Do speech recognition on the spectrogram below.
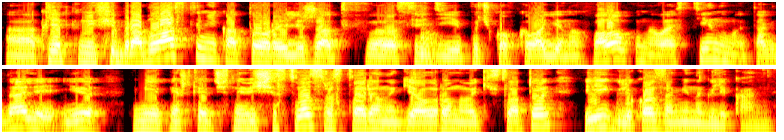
а, клетками фибробластами, которые лежат в, среди пучков коллагеновых волокон, эластином и так далее, и имеют межклеточное вещество с растворенной гиалуроновой кислотой и глюкозаминогликанной.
